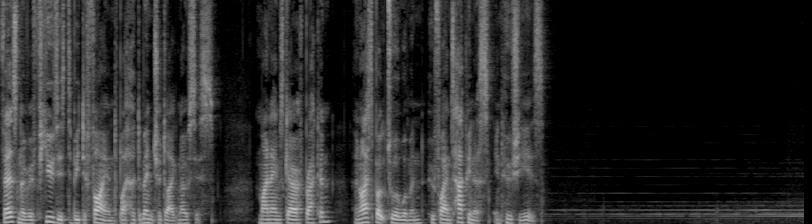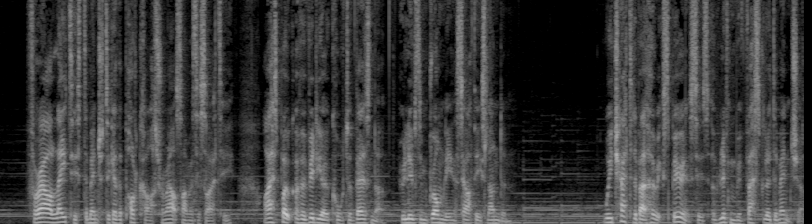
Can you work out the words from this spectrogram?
Vesna refuses to be defined by her dementia diagnosis. My name's Gareth Bracken, and I spoke to a woman who finds happiness in who she is. For our latest Dementia Together podcast from Alzheimer's Society, I spoke over video call to Vesna, who lives in Bromley in southeast London. We chatted about her experiences of living with vascular dementia,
